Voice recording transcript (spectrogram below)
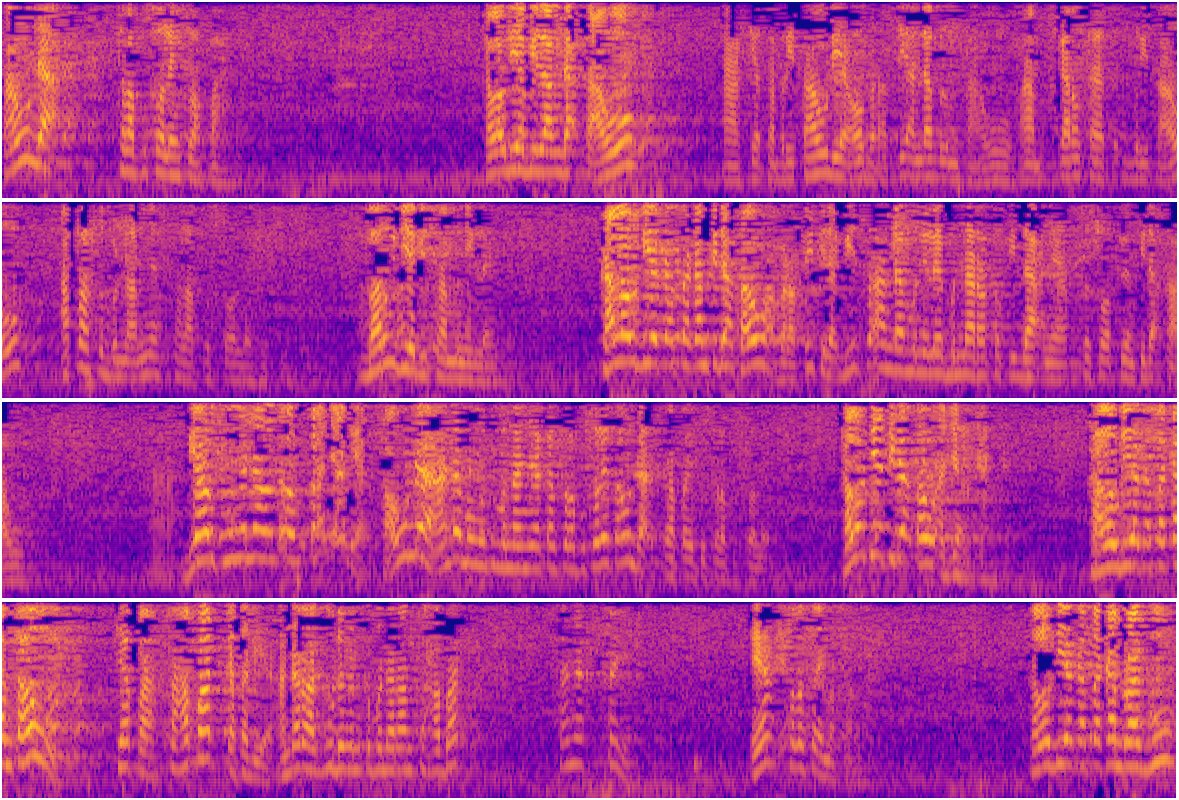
Tahu ndak salafus soleh itu apa? Kalau dia bilang ndak tahu, nah kita beritahu dia, oh berarti anda belum tahu. Nah, sekarang saya beritahu apa sebenarnya salafus soleh itu. Baru dia bisa menilai. Kalau dia katakan tidak tahu, berarti tidak bisa anda menilai benar atau tidaknya sesuatu yang tidak tahu. Nah, dia harus mengenal tanya dia. Tahu enggak? Anda mau menanyakan salafus soleh, tahu enggak siapa itu salafus soleh? Kalau dia tidak tahu, ajarkan. Kalau dia katakan tahu, siapa? Sahabat kata dia. Anda ragu dengan kebenaran sahabat? Tanya saja. Ya, selesai masalah. Kalau dia katakan ragu,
